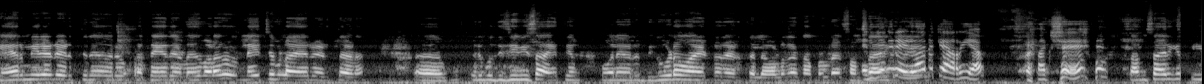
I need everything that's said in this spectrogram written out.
കെയർ മീരയുടെ എഴുത്തിന് ഒരു പ്രത്യേകതയുള്ളത്. വളരെ റിലേറ്റബിൾ ആയ ഒരു എഴുത്താണ്. ഒരു ബുദ്ധിജീവി സാഹിത്യം പോലെ ഒരു നിഗൂഢമായിട്ടൊരു എഴുത്തല്ല. വളരെ നമ്മളുടെ എഴുതാനൊക്കെ അറിയാം. പക്ഷേ സംസാരിക്കുന്ന ഈ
